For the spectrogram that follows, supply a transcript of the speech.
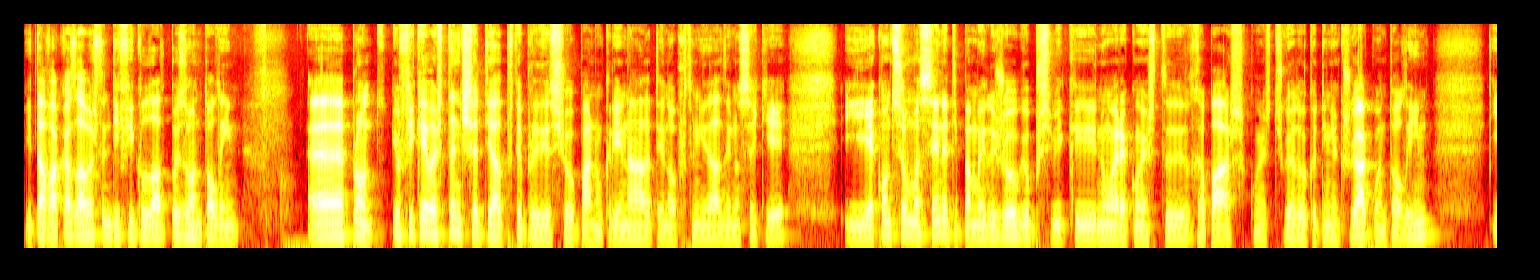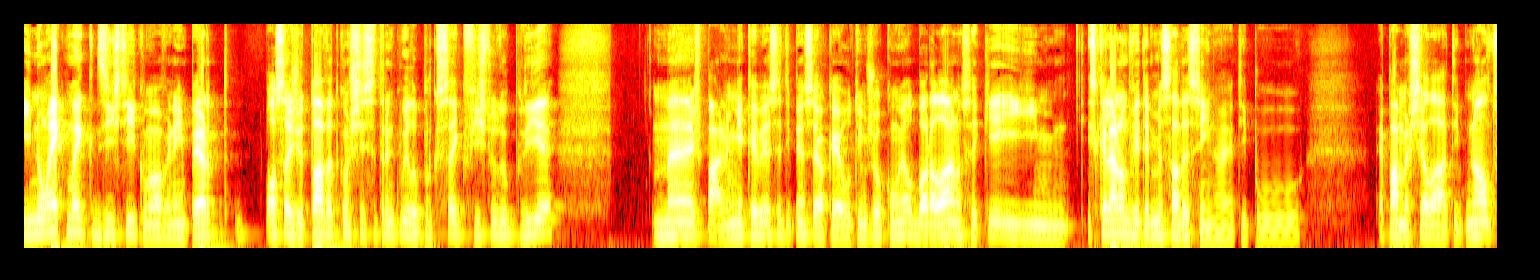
e estava a causar bastante dificuldade depois ao Antolino. Uh, pronto, eu fiquei bastante chateado por ter perdido esse jogo, pá, não queria nada, tendo oportunidades e não sei o quê. E aconteceu uma cena, tipo, a meio do jogo eu percebi que não era com este rapaz, com este jogador que eu tinha que jogar, com o Antolino. E não é que meio que desisti, como é óbvio, nem perto. Ou seja, eu estava de consciência tranquila porque sei que fiz tudo o que podia. Mas pá, na minha cabeça tipo, pensei, ok, último jogo com ele, bora lá, não sei o quê. E, e se calhar não devia ter pensado assim, não é? Tipo, é pá, mas sei lá, tipo, na alto,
